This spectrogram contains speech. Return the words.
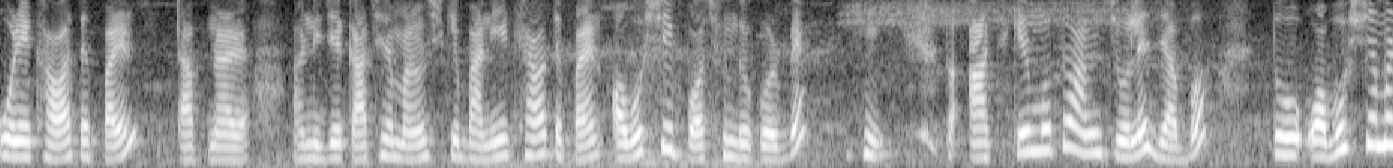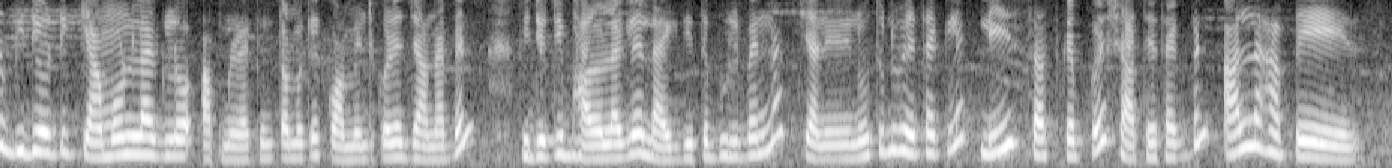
করে খাওয়াতে পারেন। আপনার নিজের কাছের মানুষকে বানিয়ে খাওয়াতে পারেন। অবশ্যই পছন্দ করবে। তো আজকের মতো আমি চলে যাব। তো অবশ্যই আমার ভিডিওটি কেমন লাগল আপনারা কিন্তু আমাকে কমেন্ট করে জানাবেন। ভিডিওটি ভালো লাগলে লাইক দিতে ভুলবেন না। চ্যানেলে নতুন হয়ে থাকলে প্লিজ সাবস্ক্রাইব করে সাথে থাকবেন। আল্লাহ হাফেজ।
